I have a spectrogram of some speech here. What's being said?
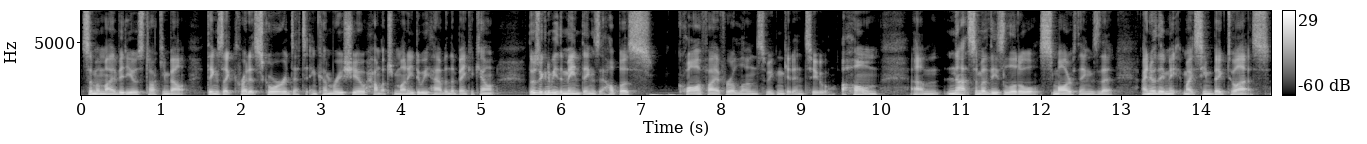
some of my videos talking about things like credit score debt to income ratio how much money do we have in the bank account those are going to be the main things that help us qualify for a loan so we can get into a home. Um, not some of these little smaller things that I know they may, might seem big to us,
